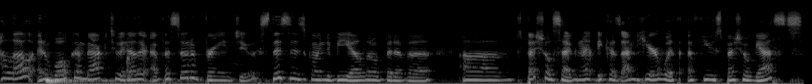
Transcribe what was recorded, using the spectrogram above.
Hello and welcome back to another episode of Brain Juice. This is going to be a little bit of a um, special segment because I'm here with a few special guests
